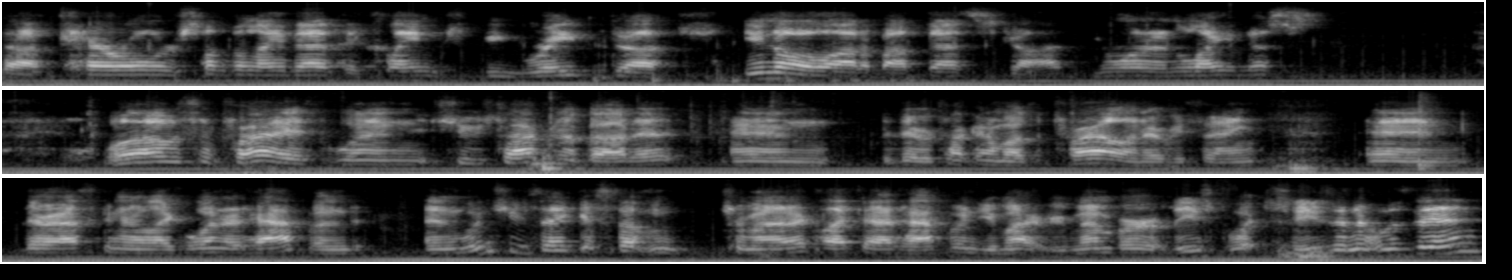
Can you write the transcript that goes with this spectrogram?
uh, Carroll or something like that. They claim to be raped. Uh, you know a lot about that, Scott. You want to enlighten us? Well, I was surprised when she was talking about it, and they were talking about the trial and everything, and they're asking her like when it happened. And wouldn't you think if something traumatic like that happened, you might remember at least what season it was in?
